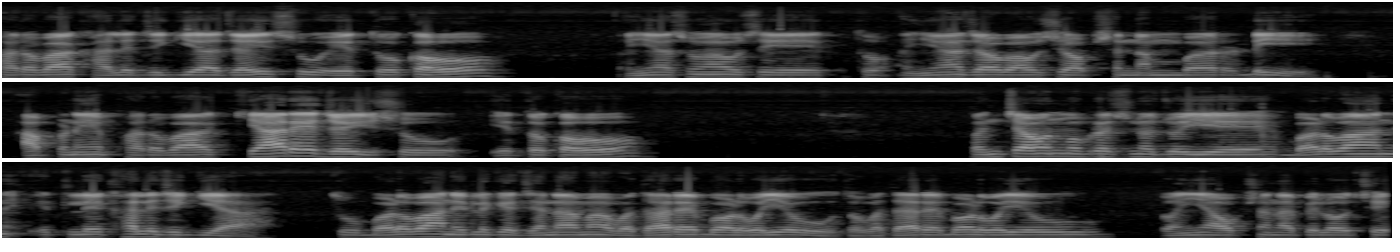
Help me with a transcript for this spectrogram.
ફરવા ખાલી જગ્યા જઈશું એ તો કહો. અહીંયા શું આવશે? તો અહીંયા જવાબ આવશે ઓપ્શન નંબર ડી આપણે ફરવા ક્યારે જઈશું એ તો કહો. પંચાવનમો પ્રશ્ન જોઈએ. બળવાન એટલે ખાલી જગ્યા. તો બળવાન એટલે કે જેનામાં વધારે બળ હોય એવું. તો વધારે બળ હોય એવું. તો અહીંયા ઓપ્શન આપેલો છે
